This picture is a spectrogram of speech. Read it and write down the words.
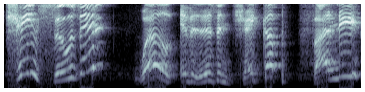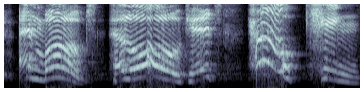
King Susan? Well, if it isn't Jacob, Fanny, and Mubs. Hello, kids. Hello, King.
